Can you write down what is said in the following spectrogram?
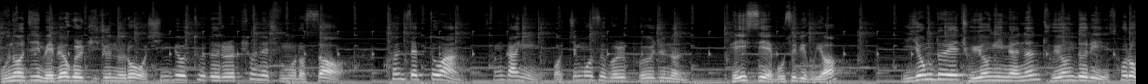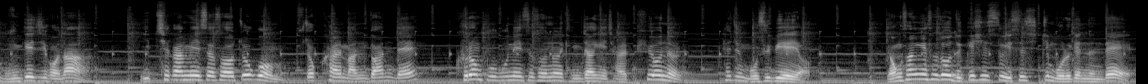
무너진 외벽을 기준으로 신비오트들을 표현해 줌으로써 컨셉 또한 상당히 멋진 모습을 보여주는 베이스의 모습이고요. 이 정도의 조형이면은 조형들이 서로 뭉개지거나 입체감에 있어서 조금 부족할 만도 한데 그런 부분에 있어서는 굉장히 잘 표현을 해준 모습이에요. 영상에서도 느끼실 수 있으실지 모르겠는데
